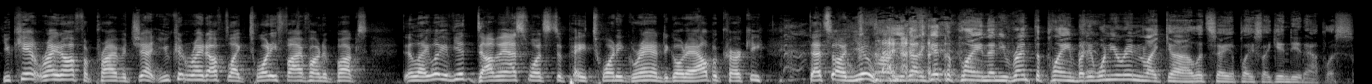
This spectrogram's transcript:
You can't write off a private jet. You can write off like twenty five hundred bucks. They're like, look, if your dumbass wants to pay twenty grand to go to Albuquerque, that's on you. Uh, you got to get the plane, then you rent the plane. But when you're in, like, uh, let's say a place like Indianapolis,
